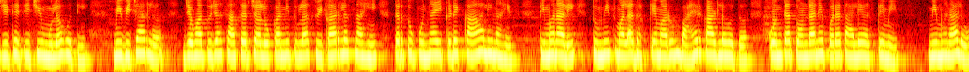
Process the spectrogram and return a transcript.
जिथे तिची मुलं होती. मी विचारलं जेव्हा तुझ्या सासरच्या लोकांनी तुला स्वीकारलंच नाही तर तू पुन्हा इकडे का आली नाहीस? ती म्हणाली तुम्हीच मला धक्के मारून बाहेर काढलं होतं. कोणत्या तोंडाने परत आले असते मी. मी म्हणालो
